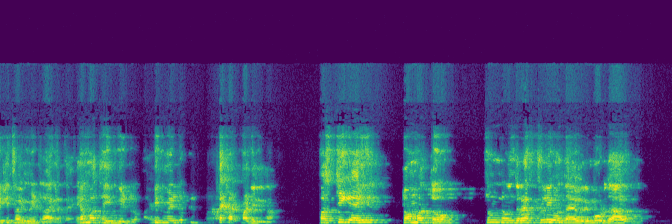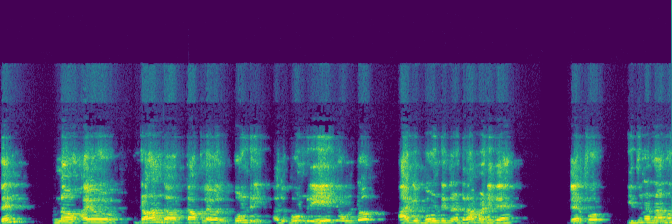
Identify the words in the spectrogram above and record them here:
ಏಟಿ ಫೈವ್ ಮೀಟರ್ ಆಗುತ್ತೆ, ಎಂಬತ್ತೈದು ಮೀಟರ್ ಐದು ಮೀಟರ್ ಮತ್ತೆ ಕಟ್ ಮಾಡಿದೀನಿ ನಾನು ಫಸ್ಟಿಗೆ ಐ ತೊಂಬತ್ತು ಸುಮ್ಮನೆ ಒಂದು ರೆಫ್ಲಿ ಒಂದು ಐ ರಿಮೂವ್ ದ ದೆನ್ ನಾವು I drawn the top level boundary ಅದು ಬೌಂಡ್ರಿ ಹೇಗೆ ಉಂಟು? ಹಾಗೆ ಬೌಂಡ್ರಿನ ಡ್ರಾ ಮಾಡಿದೆ. ದೇರ್ ಫೋರ್ ಇದನ್ನ ನಾನು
